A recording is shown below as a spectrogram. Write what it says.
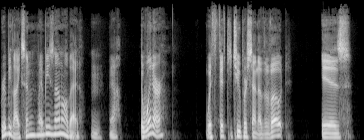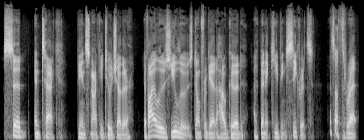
Ruby likes him. Maybe he's not all bad. Mm. Yeah. The winner, with 52% of the vote, is Cid and Tech being snarky to each other. If I lose, you lose. Don't forget how good I've been at keeping secrets. That's a threat.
